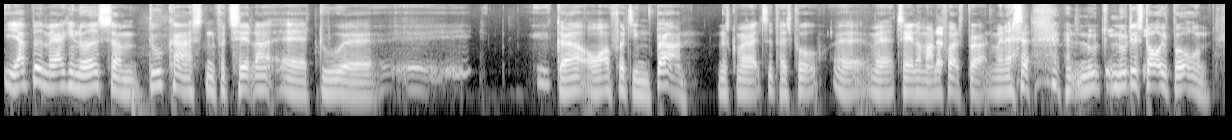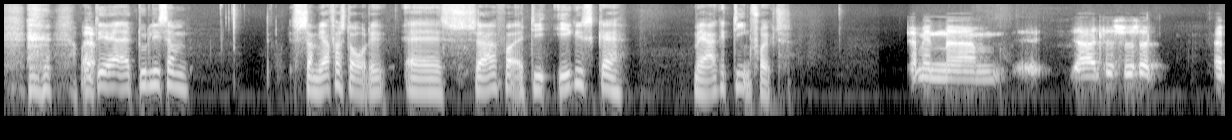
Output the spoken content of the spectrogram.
Jeg blevet mærke i noget, som du, Karsten, fortæller, at du øh, øh, gør over for dine børn. Nu skal man jo altid passe på øh, med at tale om andre ja. folks børn, men altså, nu, nu det står i bogen. og ja. det er, at du ligesom, som jeg forstår det, øh, sørger for, at de ikke skal mærke din frygt. Jamen, øh, jeg har altid synes, at, at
